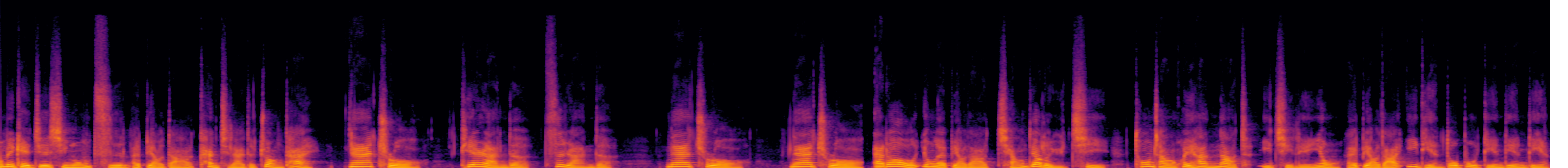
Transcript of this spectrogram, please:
后面可以接形容词来表达看起来的状态，natural 天然的、自然的，natural natural at all 用来表达强调的语气，通常会和 not 一起连用来表达一点都不点点点。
